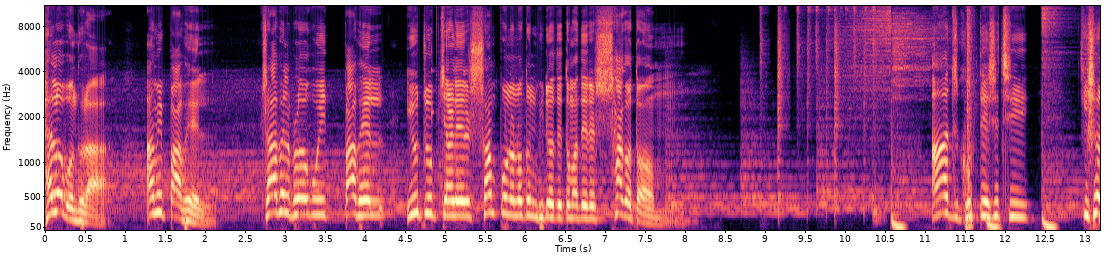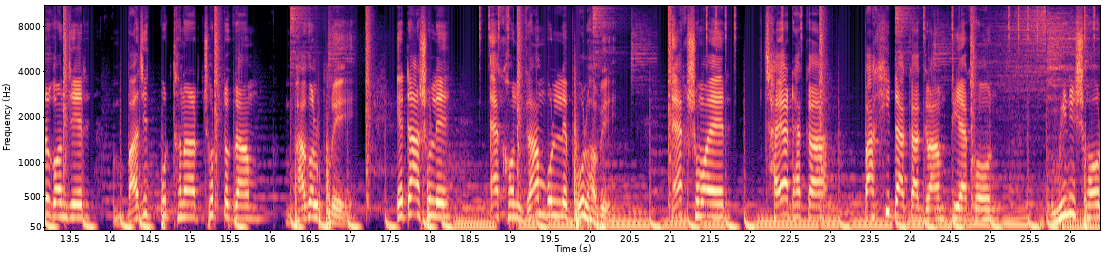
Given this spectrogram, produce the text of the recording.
হ্যালো বন্ধুরা, আমি Pavel. Travel blog with Pavel YouTube চ্যানেলের সম্পূর্ণ নতুন ভিডিওতে তোমাদের স্বাগতম। আজ ঘুরতে এসেছি কিশোরগঞ্জের বাজিতপুর থানার ছোট্ট গ্রাম ভাগলপুরে। এটা আসলে এখন গ্রাম বললে ভুল হবে। এক সময়ের ছায়া ঢাকা, পাখি ডাকা গ্রামটি এখন মিনি শহর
